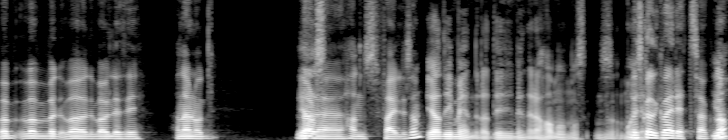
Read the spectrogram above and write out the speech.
Hva, hva, hva, hva, vil det si? Han er nå Ja, Er det hans feil, liksom? Ja, de mener, det- de mener det er han. nå må Men skal det ikke være rettssak nå? Ja,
